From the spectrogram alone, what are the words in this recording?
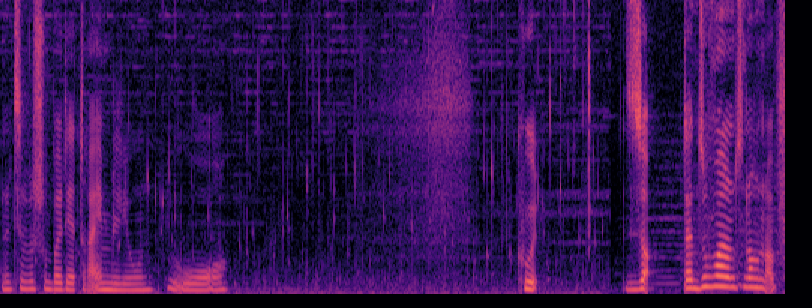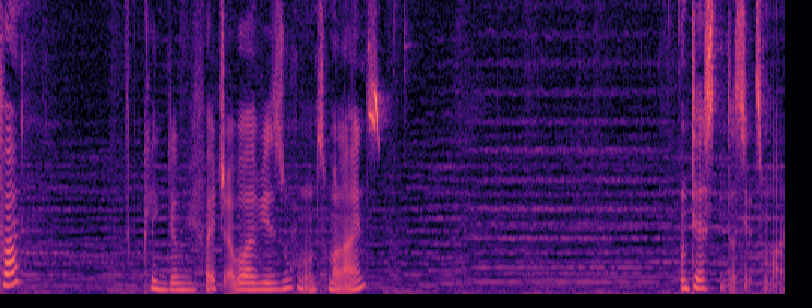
Und jetzt sind wir schon bei der 3 Millionen. Joa. Cool. So, dann suchen wir uns noch ein Opfer. Klingt irgendwie falsch, aber wir suchen uns mal eins. Und testen das jetzt mal.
